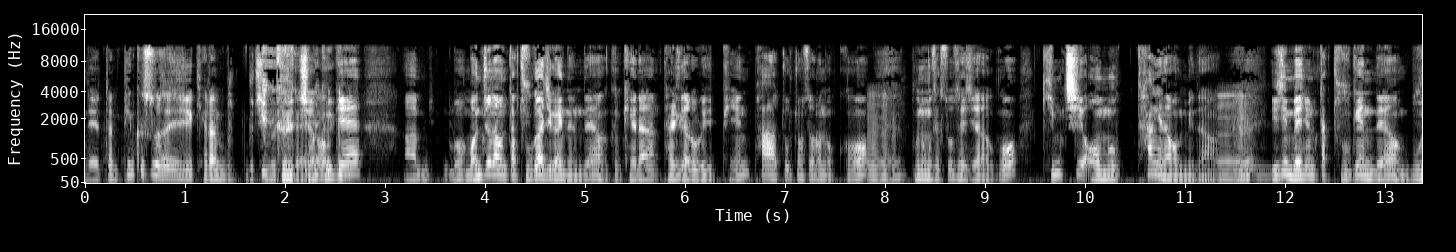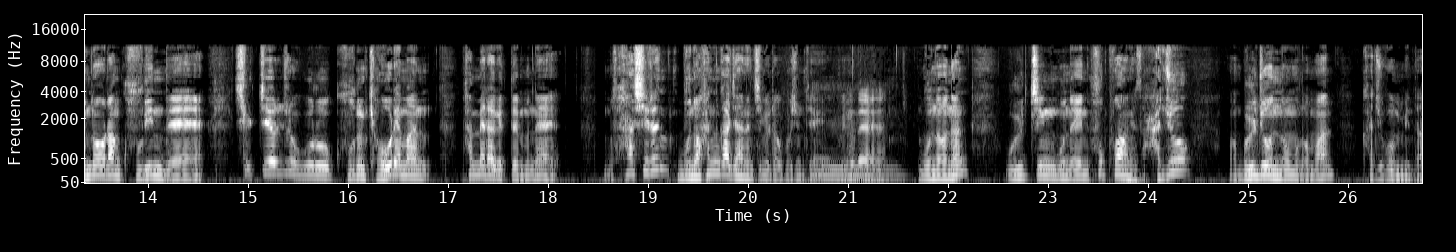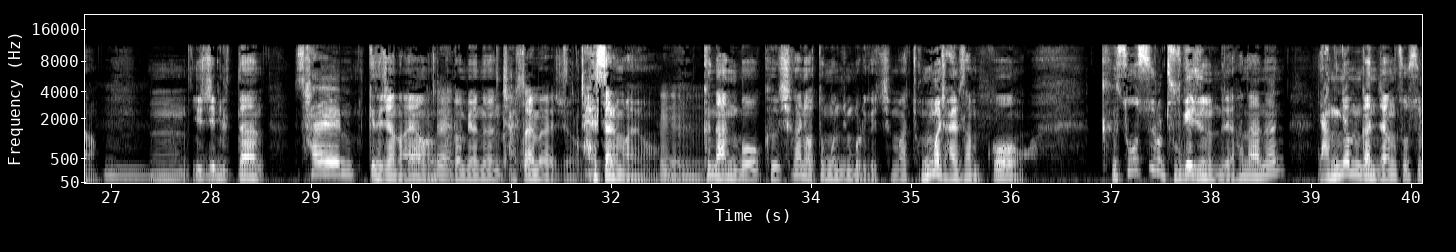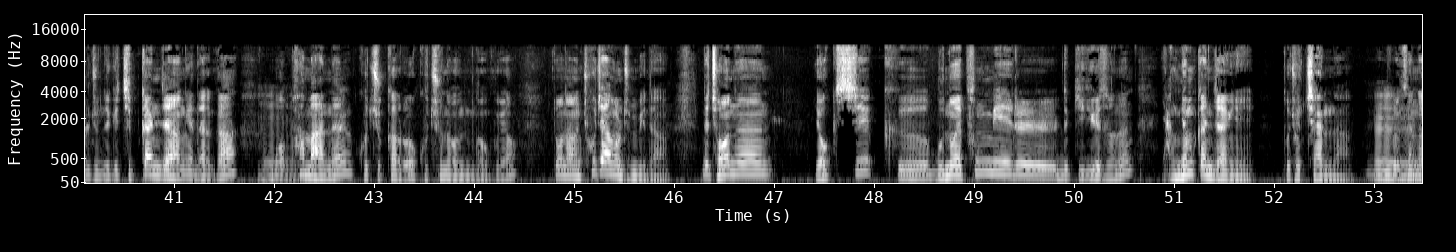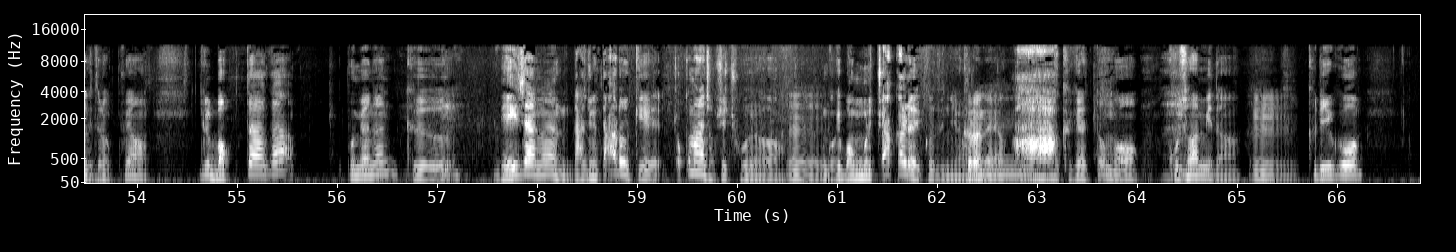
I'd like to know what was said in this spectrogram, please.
네, 일단 핑크 소세지 계란 무, 무침이 그렇죠. 그게 아, 뭐 먼저 나온 딱 두 가지가 있는데요. 그 계란 달걀으로 입힌 파 쪽쪽 썰어 놓고 음. 분홍색 소세지하고 김치 어묵 탕이 나옵니다. 음. 이집 메뉴는 딱 두 개인데요. 문어랑 굴인데 실제적으로 굴은 겨울에만 판매를 하기 때문에 뭐 사실은 문어 한 가지 하는 집이라고 보시면 되겠고요. 음. 네. 문어는 울진군에 있는 후포항에서 아주 어, 물 좋은 놈으로만 가지고 옵니다. 음. 음, 이집 일단 삶게 되잖아요. 네. 그러면은 잘 삶아야죠. 잘 삶아요. 음. 그난 뭐 그 시간이 어떤 건지 모르겠지만 정말 잘 삶고 그 소스를 두 개 주는데 하나는 양념 간장 소스를 주는데 그 집간장에다가 뭐 음. 파마늘, 고춧가루, 고추 넣은 거고요. 또 하나는 초장을 줍니다. 근데 저는 역시 그 문어의 풍미를 느끼기 위해서는 양념 간장이 더 좋지 않나 그런 음. 생각이 들었고요. 이걸 먹다가 보면은 그 내장은 나중에 따로 이렇게 조그마한 접시에 줘요. 음. 거기 먹물이 쫙 깔려 있거든요. 그러네요. 음. 아, 그게 또 뭐 고소합니다. 음. 그리고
